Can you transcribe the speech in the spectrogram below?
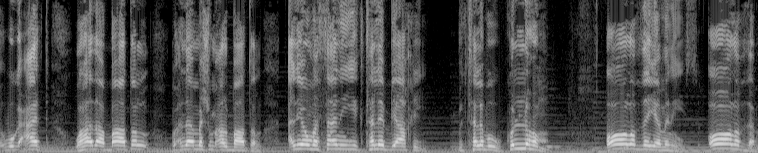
وقعت وهذا باطل وإحنا مش مع الباطل. اليوم الثاني يقتلب يا أخي يقتلبوا كلهم all of the Yemenis all of them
